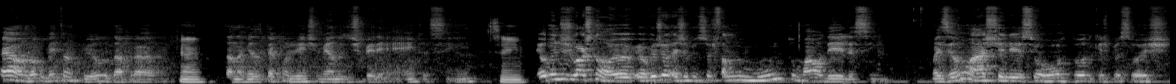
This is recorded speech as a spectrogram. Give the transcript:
É, um jogo bem tranquilo, dá pra é. estar tá na mesa até com gente menos experiente, assim. Sim. Eu não desgosto, não. Eu, eu vejo as pessoas falando muito mal dele, assim. Mas eu não acho ele esse horror todo que as pessoas.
